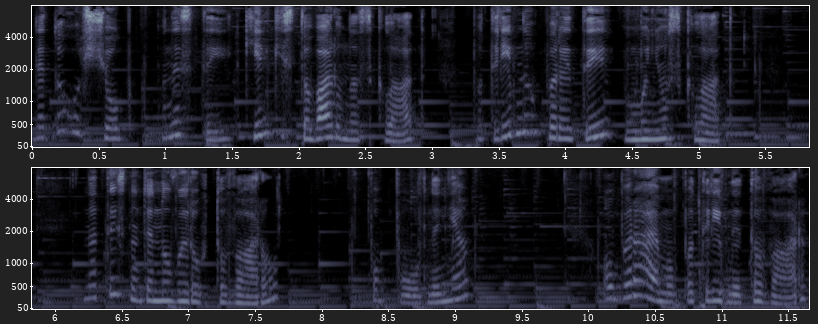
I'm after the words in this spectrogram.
Для того, щоб внести кількість товару на склад, потрібно перейти в меню Склад натиснути новий рух товару, поповнення, обираємо потрібний товар,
